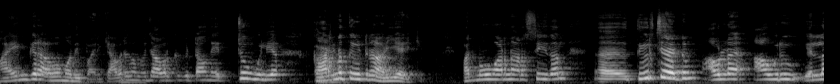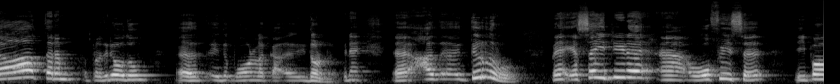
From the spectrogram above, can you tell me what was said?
ഭയങ്കര അവമതിപ്പായിരിക്കും. അവരെ സംബന്ധിച്ച് അവർക്ക് കിട്ടാവുന്ന ഏറ്റവും വലിയ കർണത്ത് കിട്ടുന്ന അടിയായിരിക്കും. പത്മകുമാറിനെ അറസ്റ്റ് ചെയ്താൽ തീർച്ചയായിട്ടും അവരുടെ ആ ഒരു എല്ലാത്തരം പ്രതിരോധവും ഏഹ്, ഇത് പോകാനുള്ള ഇതുണ്ട്. പിന്നെ അത് തീർന്നു പോകും. പിന്നെ എസ് ഐ ടിയുടെ ഓഫീസ് ഇപ്പോൾ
